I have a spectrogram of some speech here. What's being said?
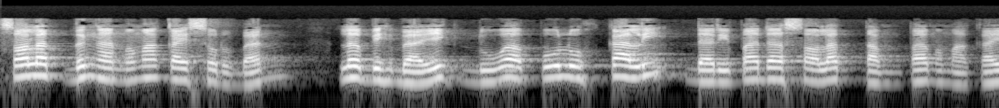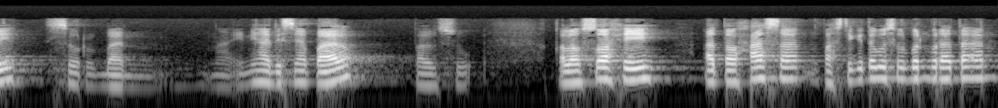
salat dengan memakai surban lebih baik 20 kali daripada salat tanpa memakai surban. Nah, ini hadisnya pal palsu. Kalau sahih atau hasan pasti kita bersurban berataan.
